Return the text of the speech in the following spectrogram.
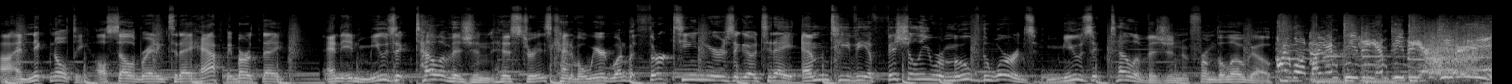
Uh, and Nick Nolte, all celebrating today. Happy birthday. And in music television history, it's kind of a weird one, but 13 years ago today, MTV officially removed the words music television from the logo. I want my MTV, MTV, MTV!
